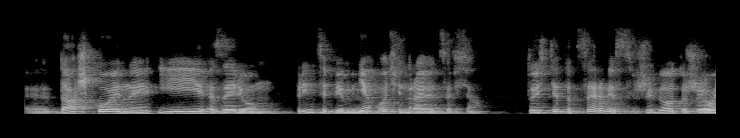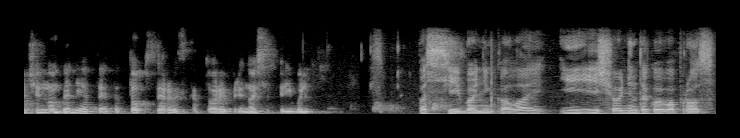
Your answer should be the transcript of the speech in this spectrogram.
э, дашкоины и Ethereum. В принципе, мне очень нравится все. То есть этот сервис живет уже очень много лет, это топ-сервис, который приносит прибыль. Спасибо, Николай. И еще один такой вопрос.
